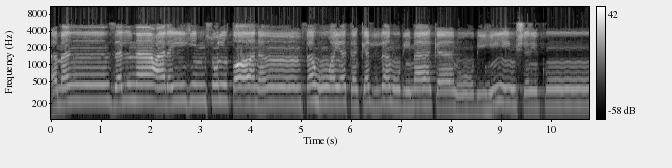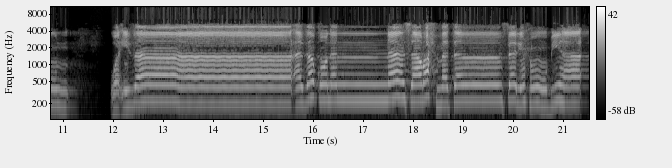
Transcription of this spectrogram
أمنزلنا عليهم سلطانا فهو يتكلم بما كانوا به يشركون وإذا أذقنا الناس رحمة فرحوا بها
